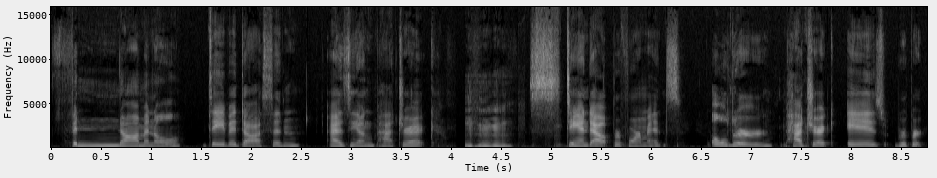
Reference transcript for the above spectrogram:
phenomenal David Dawson as young Patrick. Mm-hmm. Standout performance. Older Patrick is Rupert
